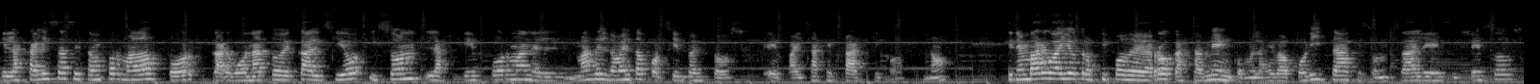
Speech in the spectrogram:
que las calizas están formadas por carbonato de calcio y son las que forman el, más del 90% de estos eh, paisajes cársticos, ¿no? Sin embargo, hay otros tipos de rocas también, como las evaporitas, que son sales y yesos,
